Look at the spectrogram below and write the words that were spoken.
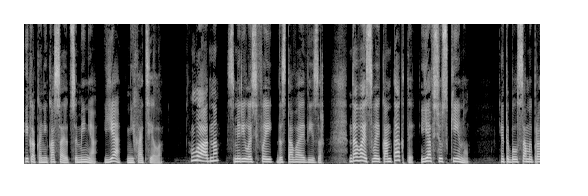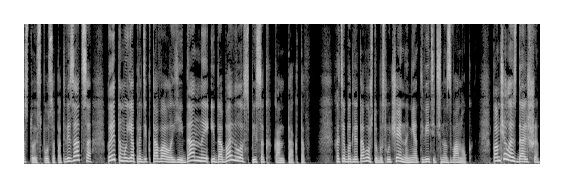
и как они касаются меня, я не хотела. «Ладно», — смирилась Фэй, доставая визор. «Давай свои контакты, я все скину». Это был самый простой способ отвязаться, поэтому я продиктовала ей данные и добавила в список контактов хотя бы для того, чтобы случайно не ответить на звонок. Помчалась дальше,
